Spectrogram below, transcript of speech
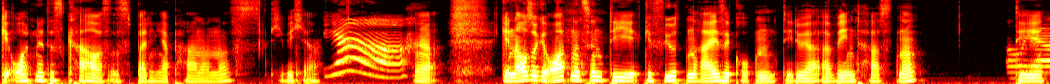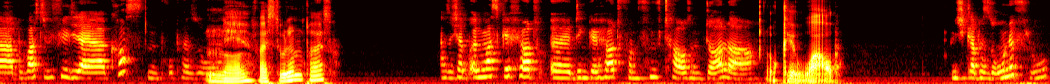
Geordnetes Chaos ist bei den Japanern, ne? Das liebe ich ja. Ja. Ja. Genauso geordnet sind die geführten Reisegruppen, die du ja erwähnt hast, ne? Oh Die- ja, aber weißt du, wie viel die da kosten pro Person? Nee, weißt du den Preis? Also ich habe irgendwas gehört, äh, den gehört von 5000 Dollar. Okay, wow. Und ich glaube, das ist ohne Flug.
